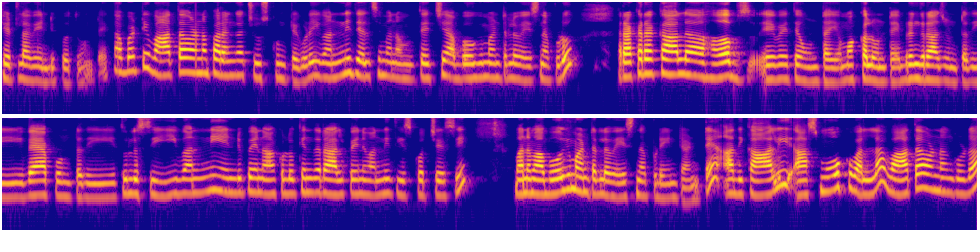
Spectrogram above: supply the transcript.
చెట్లు అవి ఎండిపోతూ ఉంటాయి. కాబట్టి వాతావరణ పరంగా చూసుకుంటే కూడా ఇవన్నీ తెలిసి మనం తెచ్చి ఆ భోగి మంటలో వేసినప్పుడు రకరకాల హర్బ్స్ ఏవైతే ఉంటాయో మొక్కలు ఉంటాయి భృంగరాజు ఉంటుంది వేప ఉంటుంది తులసి ఇవన్నీ ఎండిపోయిన ఆకులు కింద రాలిపోయినవన్నీ తీసుకొచ్చేసి మనం ఆ భోగి మంటల్లో వేసినప్పుడు ఏంటంటే అది కాలి ఆ స్మోక్ వల్ల వాతావరణం కూడా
